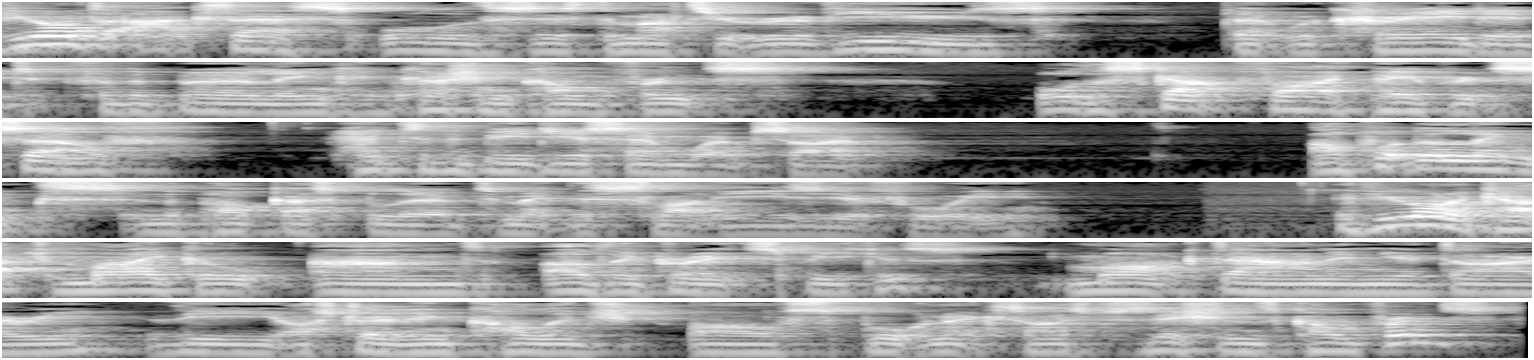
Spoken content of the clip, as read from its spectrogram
If you want to access all of the systematic reviews that were created for the Berlin Concussion Conference or the SCAT 5 paper itself, head to the BJSM website. I'll put the links in the podcast below to make this slightly easier for you. If you want to catch Michael and other great speakers, mark down in your diary the Australian College of Sport and Exercise Physicians Conference,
